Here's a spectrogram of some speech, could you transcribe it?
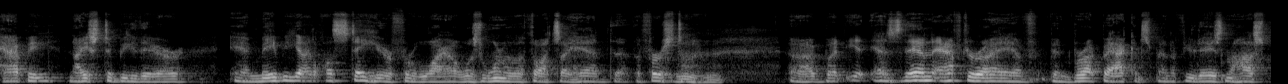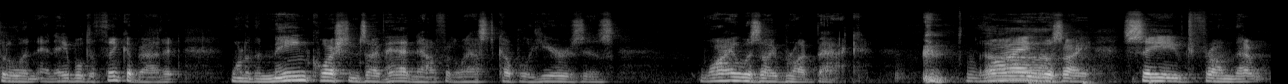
happy, nice to be there, and maybe I'll, stay here for a while. Was one of the thoughts I had the, the first time. Mm-hmm. Uh, but it, as then, after I have been brought back and spent a few days in the hospital and, and able to think about it, one of the main questions I've had now for the last couple of years is why was I brought back? why ah. was I saved from that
